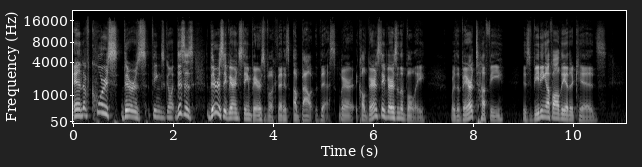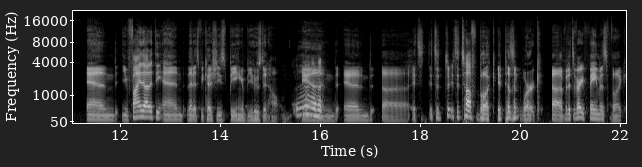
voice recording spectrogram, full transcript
And of course, there's things going. This is there is a Berenstain Bears book that is about this, where called Berenstain Bears and the Bully, where the bear Tuffy is beating up all the other kids, and you find out at the end that it's because she's being abused at home, and and uh, it's it's a it's a tough book. It doesn't work, uh, but it's a very famous book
